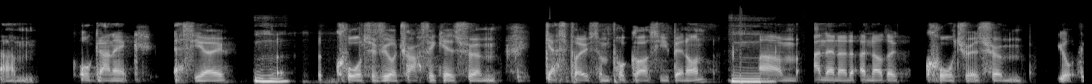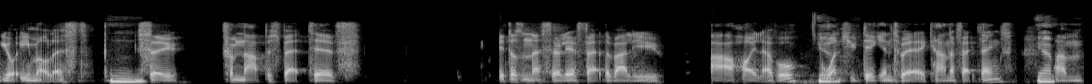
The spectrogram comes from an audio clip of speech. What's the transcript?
um, organic SEO, a quarter of your traffic is from guest posts and podcasts you've been on, um, and then a, another quarter is from your your email list. So from that perspective, it doesn't necessarily affect the value at a high level. Yeah. But once you dig into it, it can affect things. Yeah. Um,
